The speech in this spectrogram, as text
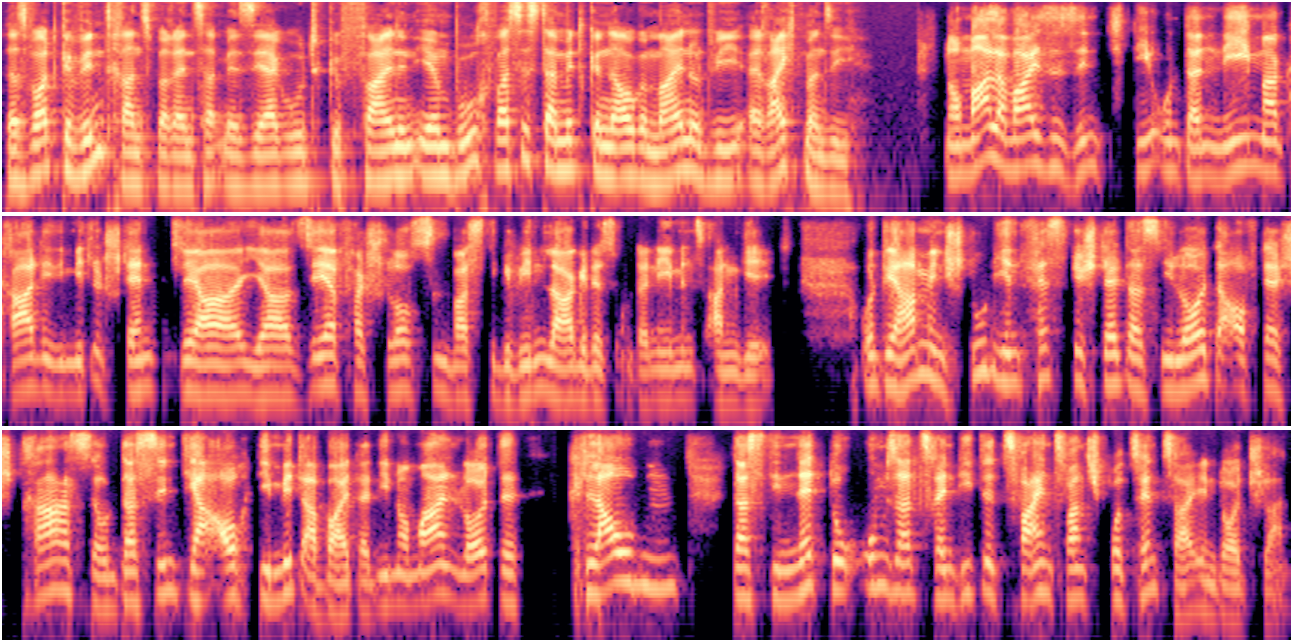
Das Wort Gewinntransparenz hat mir sehr gut gefallen in Ihrem Buch. Was ist damit genau gemeint und wie erreicht man sie? Normalerweise sind die Unternehmer, gerade die Mittelständler, ja sehr verschlossen, was die Gewinnlage des Unternehmens angeht. Und wir haben in Studien festgestellt, dass die Leute auf der Straße, und das sind ja auch die Mitarbeiter, die normalen Leute, glauben, dass die Nettoumsatzrendite 22 Prozent sei in Deutschland.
